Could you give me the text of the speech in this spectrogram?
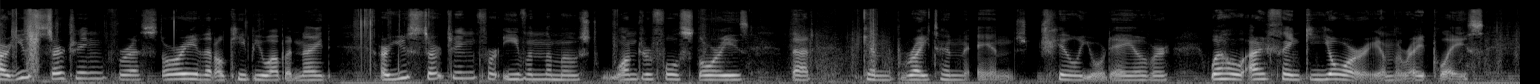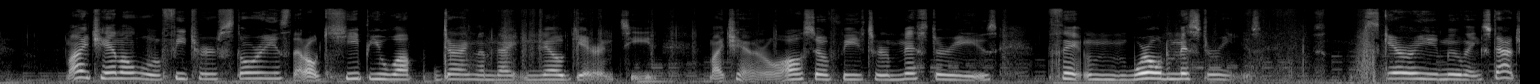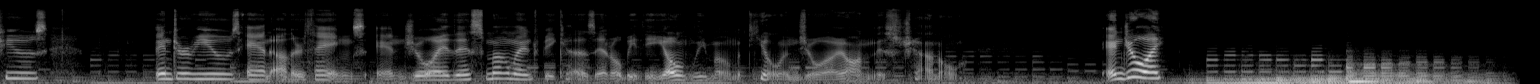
Are you searching for a story that'll keep you up at night? Are you searching for even the most wonderful stories that can brighten and chill your day over? Well, I think you're in the right place. My channel will feature stories that'll keep you up during the night, no guaranteed. My channel will also feature mysteries, th- mm, world mysteries scary moving statues, interviews, and other things. Enjoy this moment because it'll be the only moment you'll enjoy on this channel. Enjoy!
